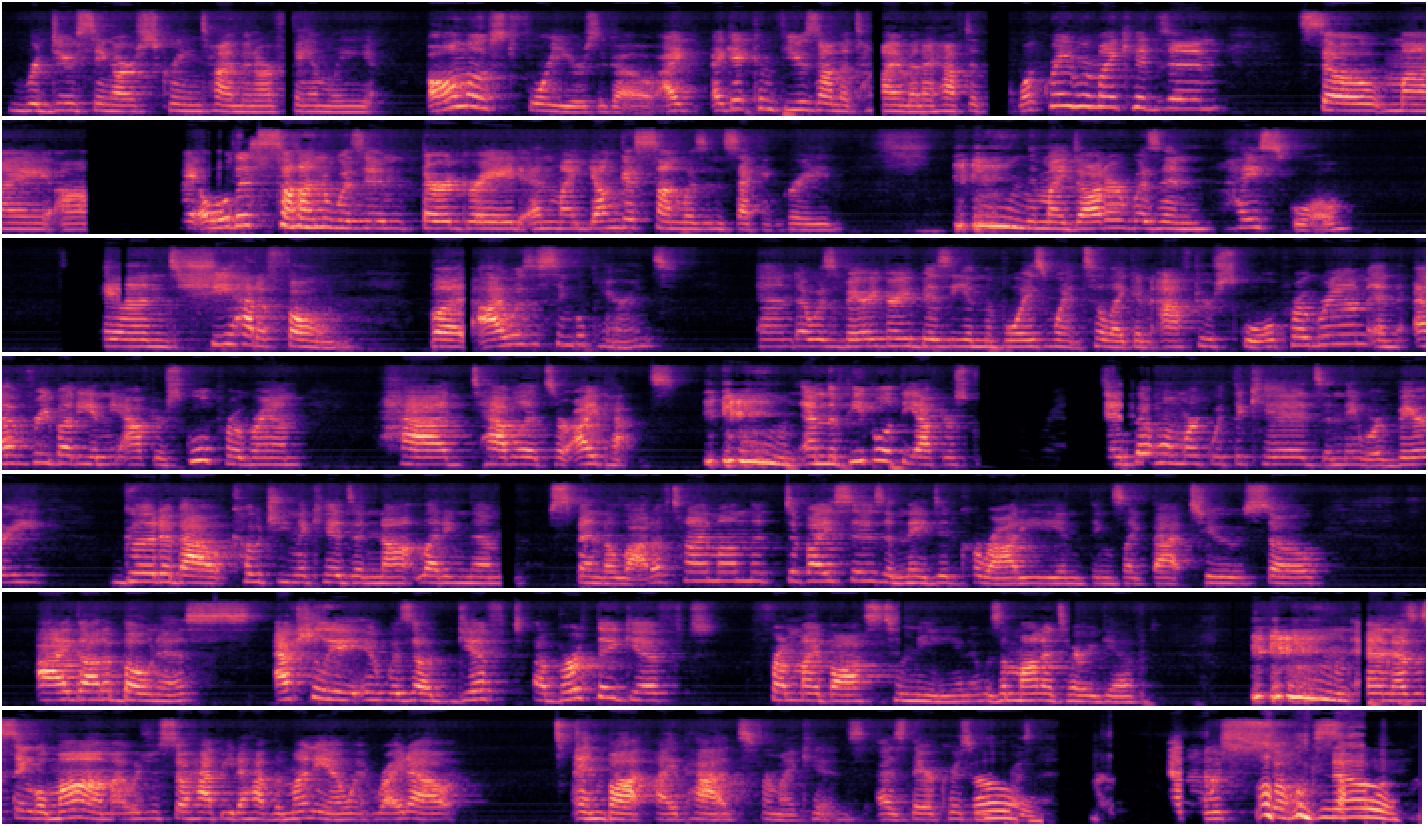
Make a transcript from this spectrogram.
reducing our screen time in our family almost four years ago. I, I get confused on the time and I have to think, what grade were my kids in? So my um, my oldest son was in third grade and my youngest son was in second grade. and my daughter was in high school and she had a phone, but I was a single parent and I was very, very busy. And the boys went to like an after school program, and everybody in the after school program had tablets or iPads. and the people at the after school did the homework with the kids, and they were very good about coaching the kids and not letting them spend a lot of time on the devices. And they did karate and things like that too. So I got a bonus. Actually, it was a gift, a birthday gift from my boss to me, and it was a monetary gift and as a single mom, I was just so happy to have the money. I went right out and bought iPads for my kids as their Christmas oh. present. And I was so oh, excited. No.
